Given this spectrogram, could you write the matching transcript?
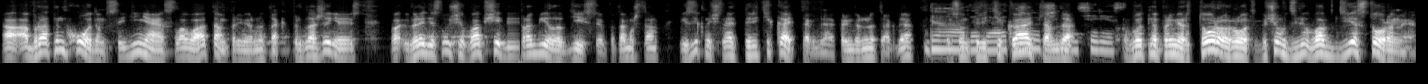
а, обратным ходом, соединяя слова там примерно так. Предложение, то есть, в ряде случаев вообще без пробелов действия, потому что там язык начинает перетекать тогда, примерно так, да? Да, то есть он да, перетекает да, там, да. Интересно. Вот, например, Тор, рот, причем в две, в две стороны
